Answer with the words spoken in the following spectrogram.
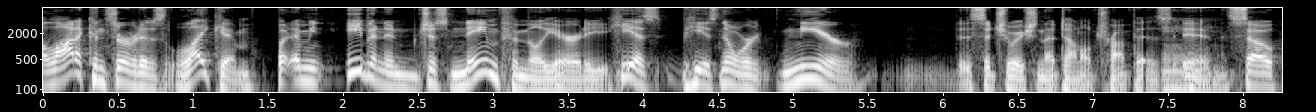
a lot of conservatives like him, but I mean, even in just name familiarity, he has he is nowhere near the situation that Donald Trump is mm-hmm. in. So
